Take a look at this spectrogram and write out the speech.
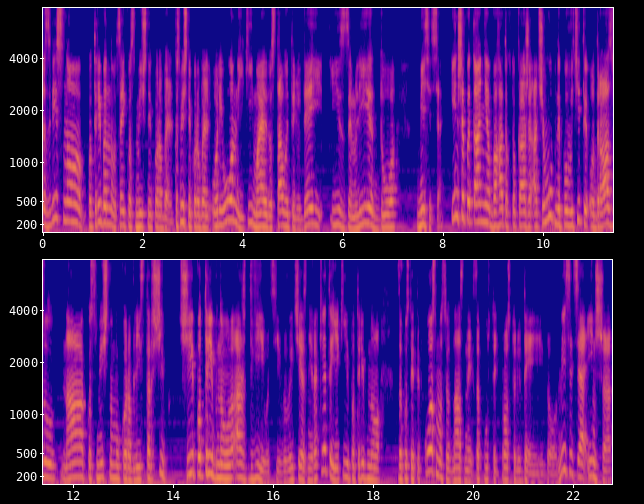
звісно, потрібен цей космічний корабель. Космічний корабель Оріон, який має доставити людей із землі до. Місяця інше питання. Багато хто каже: а чому б не полетіти одразу на космічному кораблі Starship? Чи потрібно аж дві оці величезні ракети, які потрібно запустити в космос? Одна з них запустить просто людей до місяця, інша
